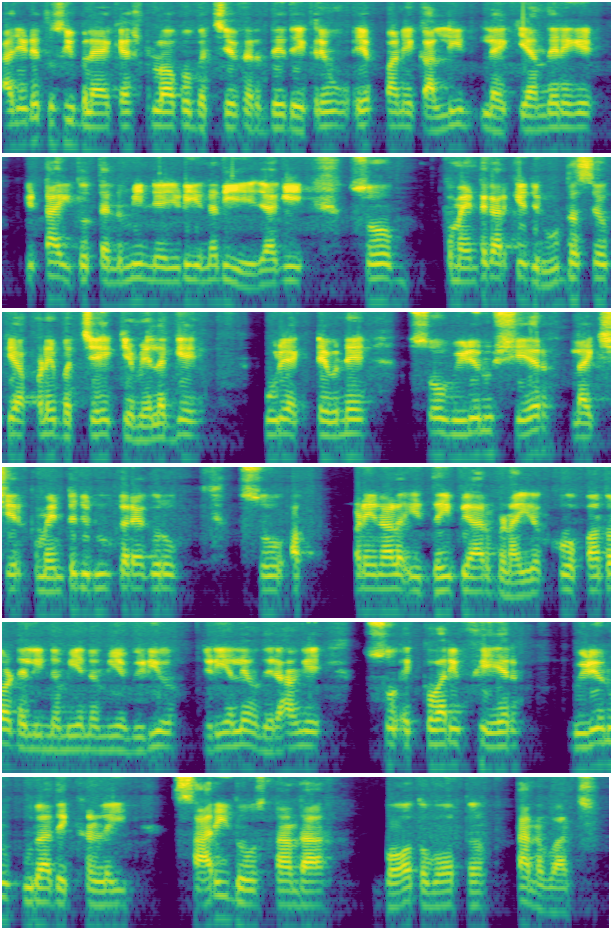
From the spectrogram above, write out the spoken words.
ਆ ਜਿਹੜੇ ਤੁਸੀਂ ਬਲੈਕ ਐਸਟਰਲੌਪ ਬੱਚੇ ਫਿਰਦੇ ਦੇਖ ਰਹੇ ਹੋ, ਇਹ ਆਪਾਂ ਨੇ ਕੱਲ ਹੀ ਲੈ ਕੇ ਆਂਦੇ ਨੇਗੇ। ਕਿ 2.5 ਤੋਂ 3 ਮਹੀਨੇ ਜਿਹੜੀ ਇਹਨਾਂ ਦੀ ਏਜ ਹੈਗੀ। ਸੋ ਕਮੈਂਟ ਕਰਕੇ ਜ਼ਰੂਰ ਦੱਸਿਓ ਕਿ ਆਪਣੇ ਬੱਚੇ ਕਿਵੇਂ ਲੱਗੇ, ਪੂਰੇ ਐਕਟਿਵ ਨੇ। ਸੋ ਵੀਡੀਓ ਨੂੰ ਸ਼ੇਅਰ ਲਾਈਕ ਸ਼ੇਅਰ ਕਮੈਂਟ ਜ਼ਰੂਰ ਕਰਿਆ ਕਰੋ। ਸੋ ਆਪਣੇ ਨਾਲ ਇਦਾਂ ਹੀ ਪਿਆਰ ਬਣਾਈ ਰੱਖੋ। ਆਪਾਂ ਤੁਹਾਡੇ ਲਈ ਨਵੀਆਂ ਨਵੀਆਂ ਵੀਡੀਓ ਜਿਹੜੀਆਂ ਲਿਆਉਂਦੇ ਰਹਾਂਗੇ। ਸੋ ਇੱਕ ਵਾਰੀ ਫੇਰ ਵੀਡੀਓ ਨੂੰ ਪੂਰਾ ਦੇਖਣ ਲਈ ਸਾਰੀ ਦੋਸਤਾਂ ਦਾ ਬਹੁਤ ਬਹੁਤ ਧੰਨਵਾਦ। ਜੀ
